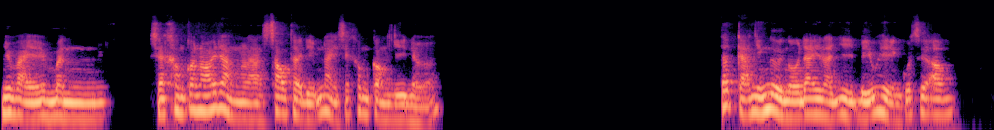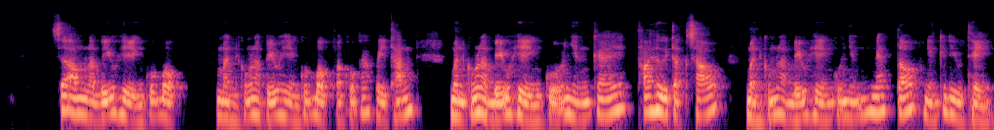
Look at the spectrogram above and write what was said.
Như vậy mình sẽ không có nói rằng là sau thời điểm này sẽ không còn gì nữa tất cả những người ngồi đây là gì? Biểu hiện của sư ông. Sư ông là biểu hiện của bụt. Mình cũng là biểu hiện của bụt và của các vị thánh. Mình cũng là biểu hiện của những cái thói hư tật xấu. Mình cũng là biểu hiện của những nét tốt, những cái điều thiện.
